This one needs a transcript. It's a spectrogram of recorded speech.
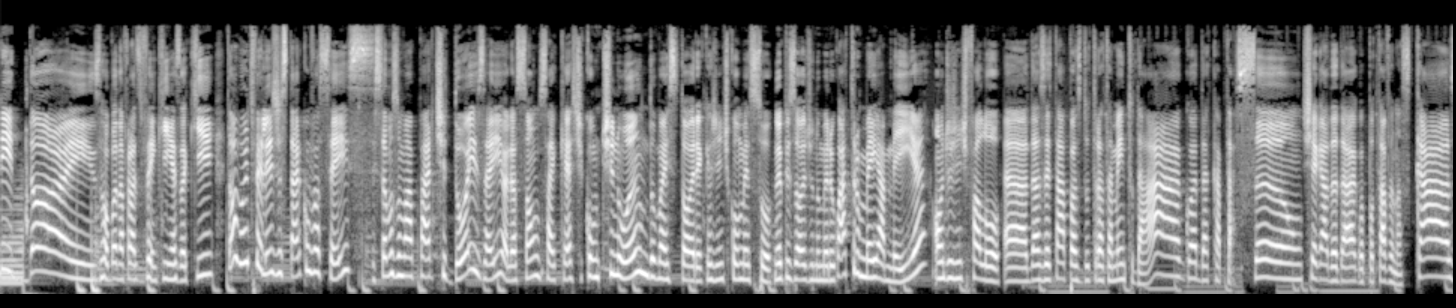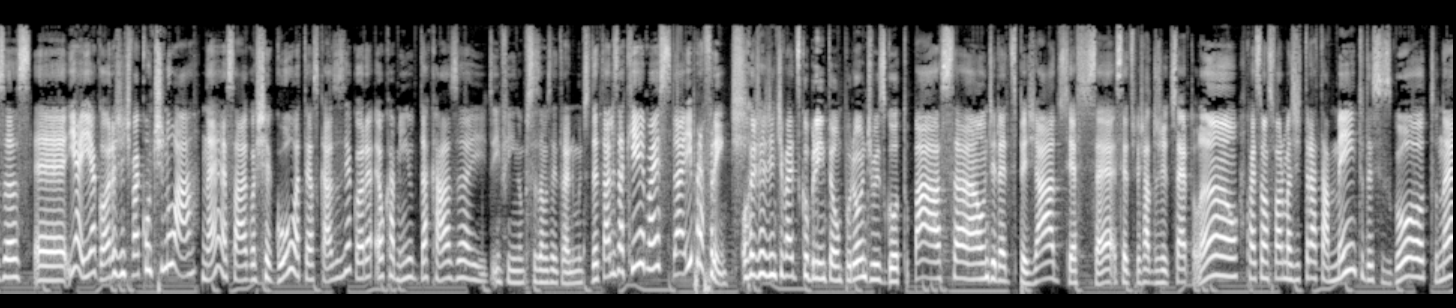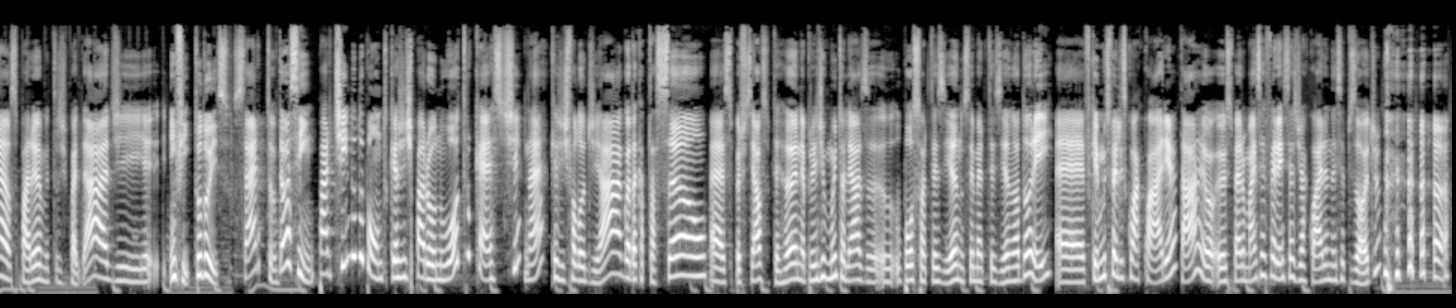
Queridões! Roubando a frase Fenquinhas aqui. Tô muito feliz de estar com vocês. Estamos numa parte 2 aí, olha só, um SciCast continuando uma história que a gente começou no episódio número 466, onde a gente falou ah, das etapas do tratamento da água, da captação, chegada da água potável nas casas. É, e aí agora a gente vai continuar, né? Essa água chegou até as casas e agora é o caminho da casa e, enfim, não precisamos entrar em muitos detalhes aqui, mas daí pra frente. Hoje a gente vai descobrir então por onde o esgoto passa, onde ele é despejado, se é, se é despejado do jeito certo ou não, quais são as formas de tratamento desse esgoto, né? Os parâmetros de qualidade, enfim, tudo isso, certo? Então, assim, partindo do ponto que a gente parou no outro cast, né? Que a gente falou de água, da captação, é, superficial, subterrânea. Aprendi muito, aliás, o, poço artesiano, semi-artesiano, adorei. É, fiquei muito feliz com a aquária, tá? Eu, eu espero mais referências de aquária nesse episódio.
